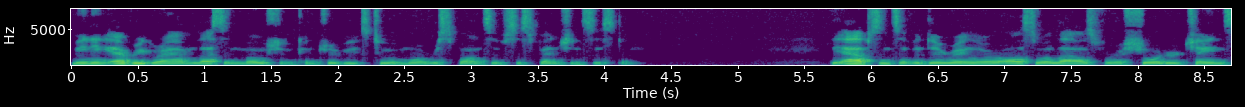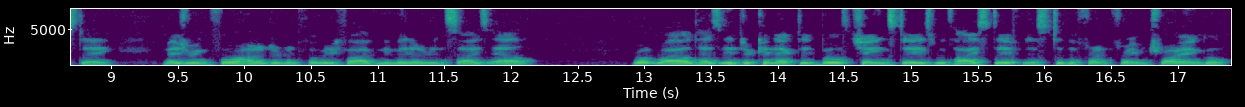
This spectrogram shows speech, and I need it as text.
meaning every gram less in motion contributes to a more responsive suspension system. The absence of a derailleur also allows for a shorter chainstay, measuring 445 mm in size L. Rotwild has interconnected both chainstays with high stiffness to the front frame triangle,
